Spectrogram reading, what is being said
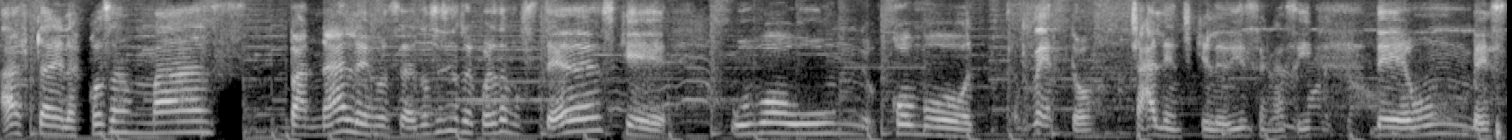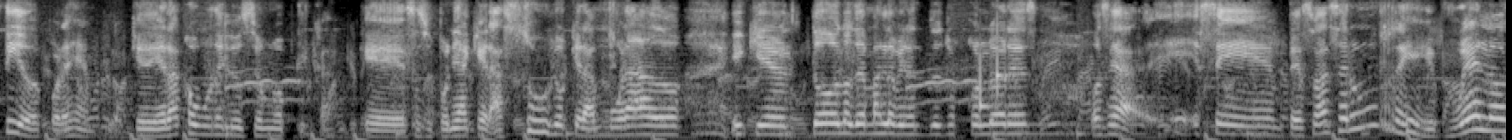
hasta en las cosas más banales, o sea, no sé si recuerdan ustedes que hubo un como reto challenge que le dicen así, de un vestido, por ejemplo, que era como una ilusión óptica, que se suponía que era azul o que era morado y que todos los demás lo vieron de otros colores. O sea, eh, se empezó a hacer un revuelo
